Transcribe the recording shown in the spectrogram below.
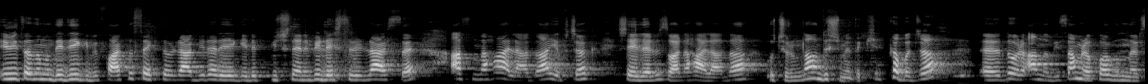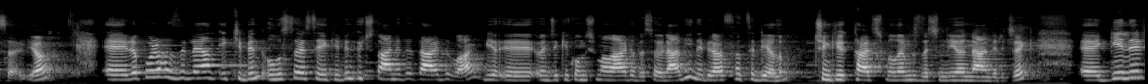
Ümit Hanım'ın dediği gibi farklı sektörler bir araya gelip güçlerini birleştirirlerse aslında hala da yapacak şeylerimiz var da hala da uçurumdan düşmedik. Kabaca e, doğru anladıysam rapor bunları söylüyor. E, raporu hazırlayan ekibin, uluslararası ekibin üç tane de derdi var. Bir e, önceki konuşmalarda da söylendi. Yine biraz hatırlayalım. Çünkü tartışmalarımız da şimdi yönlendirecek. E, gelir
